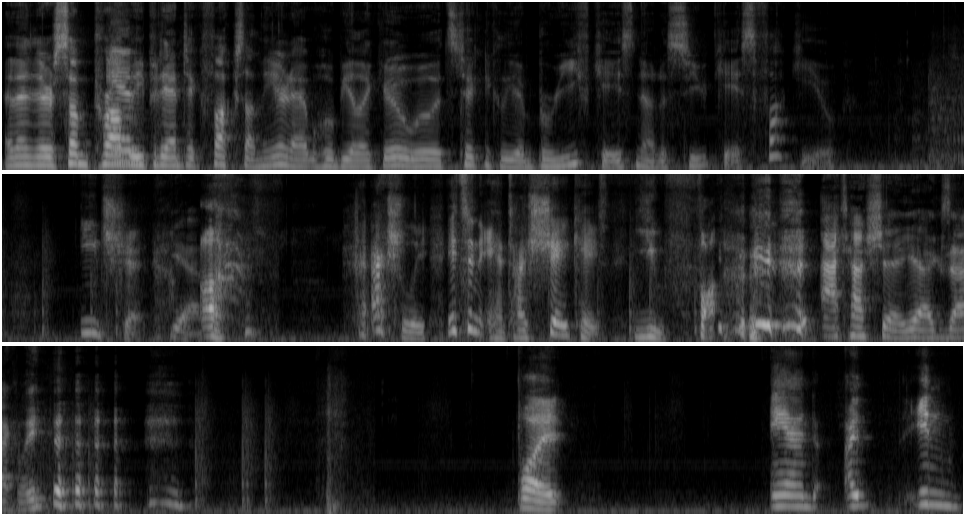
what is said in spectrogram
And then there's some probably And- pedantic fucks on the internet who'll be like, "Oh, well, it's technically a briefcase, not a suitcase." Fuck you. Eat shit. Yeah. Uh, Actually, it's an anti-Shay case. You fuck. Attache, yeah, exactly. but and I in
